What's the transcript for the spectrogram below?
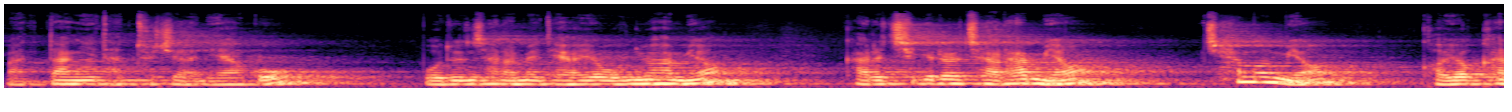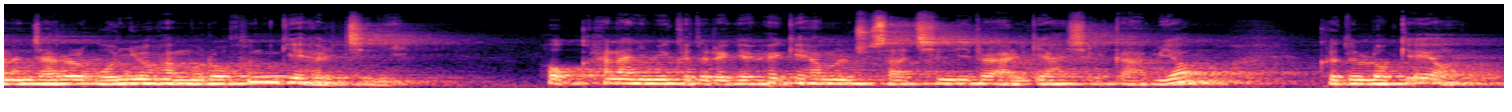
마땅히 다투지 아니하고 모든 사람에 대하여 온유하며 가르치기를 잘하며 참으며 거역하는 자를 온유함으로 훈계할지니 혹 하나님이 그들에게 회개함을 주사 진리를 알게 하실까 하며 그들로 깨어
